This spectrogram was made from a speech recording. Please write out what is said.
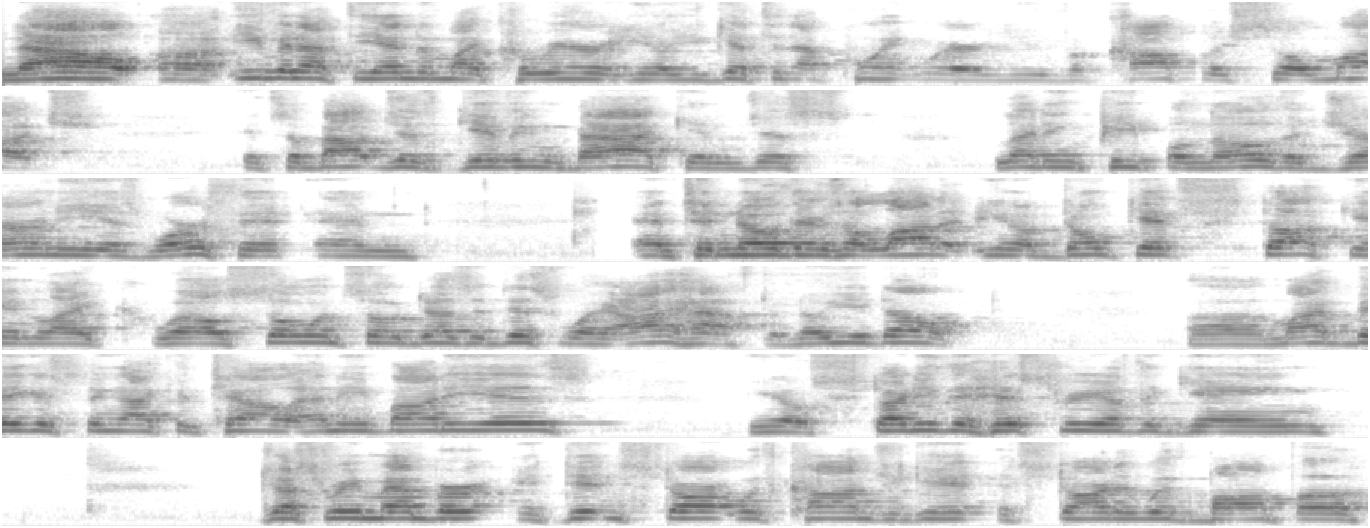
now, uh, even at the end of my career, you know, you get to that point where you've accomplished so much. It's about just giving back and just letting people know the journey is worth it. And and to know there's a lot of you know don't get stuck in like well so and so does it this way. I have to. No you don't. Uh, my biggest thing i can tell anybody is you know study the history of the game. Just remember it didn't start with conjugate. It started with bompa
